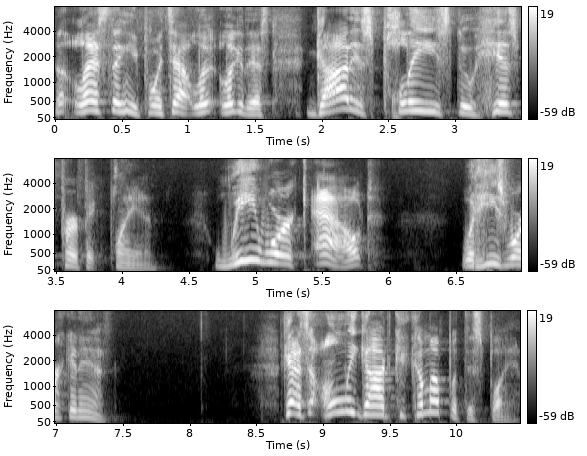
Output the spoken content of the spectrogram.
Uh, last thing he points out look, look at this God is pleased through his perfect plan. We work out what he's working in. Guys, only God could come up with this plan.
